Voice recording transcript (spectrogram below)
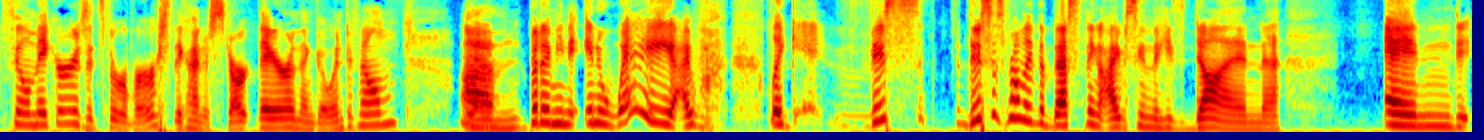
filmmakers it's the reverse. They kind of start there and then go into film. Yeah. um, but i mean in a way i like this this is probably the best thing i've seen that he's done. And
